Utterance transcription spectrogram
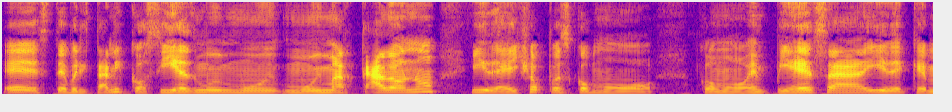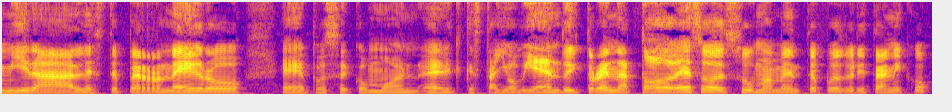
este, británico sí es muy, muy, muy marcado, ¿no? Y de hecho, pues, como como empieza y de que mira al este perro negro, eh, pues eh, como en, que está lloviendo y truena, todo eso es sumamente pues británico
